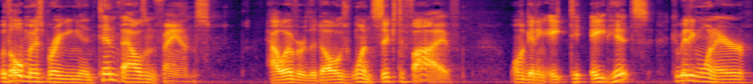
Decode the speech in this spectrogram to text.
with Ole Miss bringing in 10,000 fans. However, the Dogs won 6 to 5 while getting 8, t- eight hits, committing one error,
